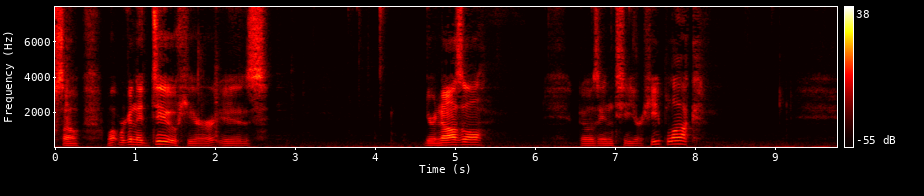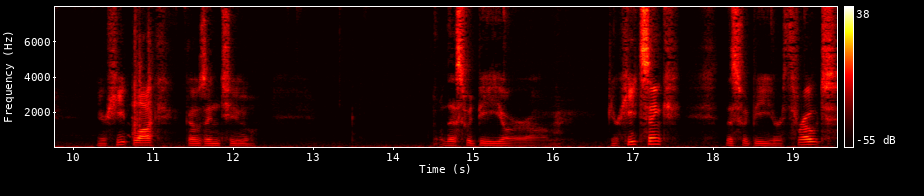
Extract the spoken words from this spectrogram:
So what we're going to do here is your nozzle goes into your heat block. Your heat block goes into this would be your um, your heat sink this would be your throat.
